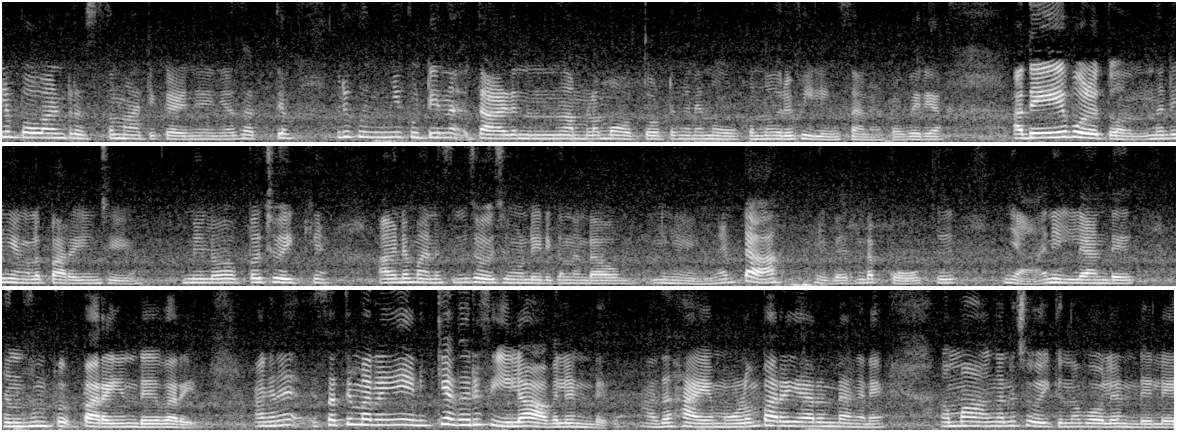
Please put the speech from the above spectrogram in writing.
എവിടെയെങ്കിലും പോകാൻ ഡ്രസ്സ് മാറ്റി കഴിഞ്ഞു കഴിഞ്ഞാൽ സത്യം ഒരു കുഞ്ഞു കുട്ടി താഴെ നിന്ന് നമ്മളെ മുഖത്തോട്ട് ഇങ്ങനെ നോക്കുന്ന ഒരു ഫീലിങ്സ് ആണ് കേട്ടോ വരിക. അതേപോലെ തോന്നും. എന്നിട്ട് ഞങ്ങൾ പറയുകയും ചെയ്യും. മിലോ ഇപ്പോൾ ചോദിക്കുക അവന്റെ മനസ്സിൽ ചോദിച്ചുകൊണ്ടിരിക്കുന്നുണ്ടാവും എങ്ങട്ടാ? ഇവരുടെ പോക്ക് ഞാനില്ലാണ്ട് എന്നും പറയുന്നുണ്ട് പറയും. അങ്ങനെ സത്യം പറഞ്ഞാൽ എനിക്കതൊരു ഫീൽ ആവലുണ്ട്. അത് ഹയമോളും പറയാറുണ്ട്. അങ്ങനെ അമ്മ അങ്ങനെ ചോദിക്കുന്ന പോലെ ഉണ്ട് ലേ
